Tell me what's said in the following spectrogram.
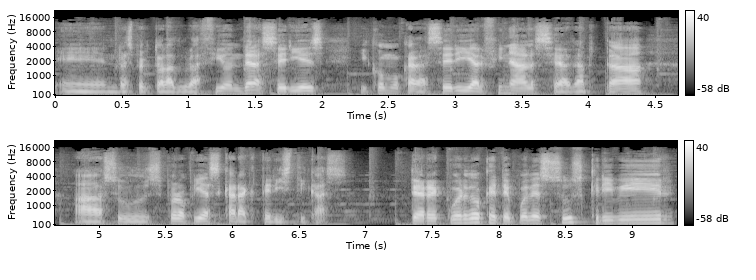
en respecto a la duración de las series y cómo cada serie al final se adapta a sus propias características. Te recuerdo que te puedes suscribir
